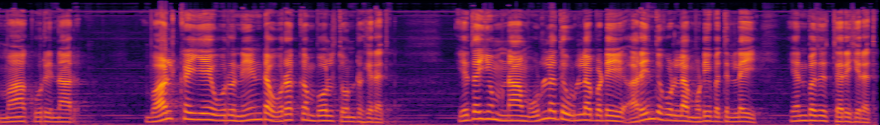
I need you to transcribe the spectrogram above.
மா கூறினார் வாழ்க்கையே ஒரு நீண்ட உறக்கம் போல் தோன்றுகிறது. எதையும் நாம் உள்ளது உள்ளபடி அறிந்து கொள்ள முடிவதில்லை என்பது தெரிகிறது.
